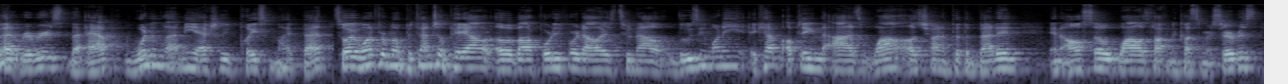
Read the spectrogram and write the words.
BetRivers, the app, wouldn't let me actually place my bet. So I went from a potential payout of about $44 to now losing money. It kept updating the odds while I was trying to put the bet in and also while I was talking to customer service.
